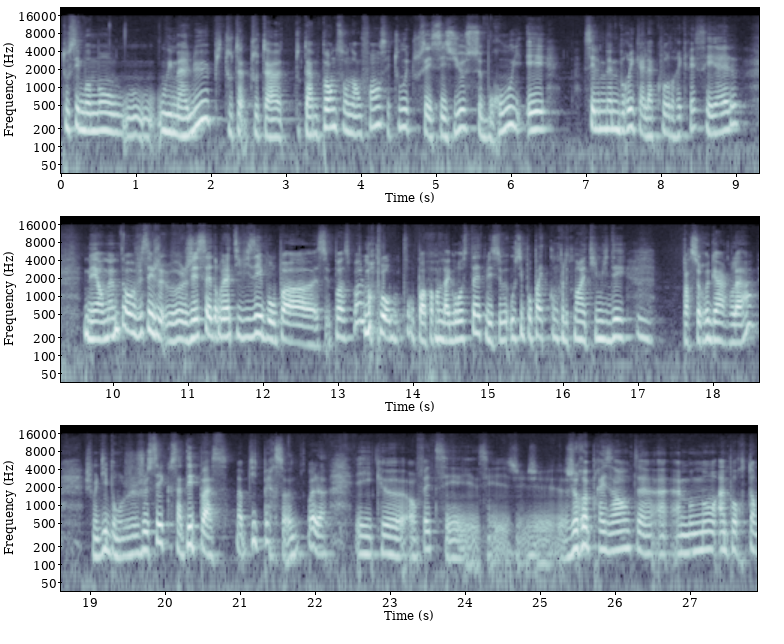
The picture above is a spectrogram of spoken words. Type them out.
Tous ces moments où, il m'a lu, puis tout un, tout, un, tout un pan de son enfance et tout, et tous ses, ses yeux se brouillent et c'est le même bruit qu'à la cour de récré, c'est elle. Mais en même temps, je sais, j'essaie de relativiser pour pas, pas seulement pour, pour pas prendre la grosse tête, mais aussi pour pas être complètement intimidée mm. par ce regard-là. Je me dis bon, je, sais que ça dépasse ma petite personne, voilà, et que en fait, c'est, je, représente un, moment important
